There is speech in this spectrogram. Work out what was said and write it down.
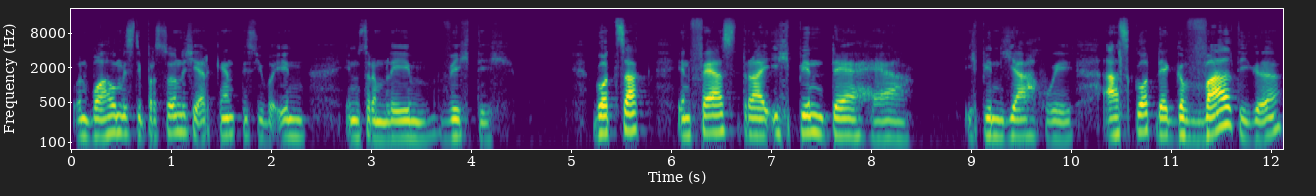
Und warum ist die persönliche Erkenntnis über ihn in unserem Leben wichtig? Gott sagt in Vers 3, ich bin der Herr, ich bin Yahweh. Als Gott der Gewaltige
